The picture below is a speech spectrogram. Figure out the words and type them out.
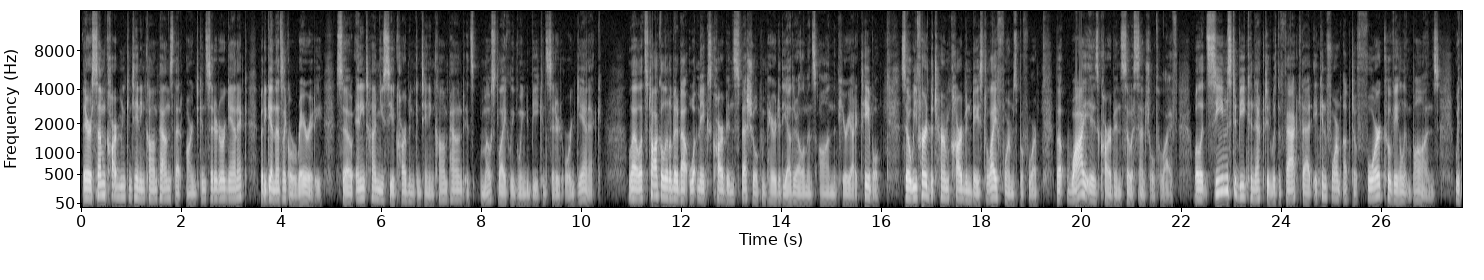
There are some carbon containing compounds that aren't considered organic, but again, that's like a rarity. So anytime you see a carbon containing compound, it's most likely going to be considered organic. Well, let's talk a little bit about what makes carbon special compared to the other elements on the periodic table. So we've heard the term carbon-based life forms before, but why is carbon so essential to life? Well, it seems to be connected with the fact that it can form up to four covalent bonds with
